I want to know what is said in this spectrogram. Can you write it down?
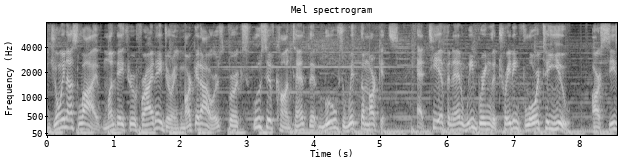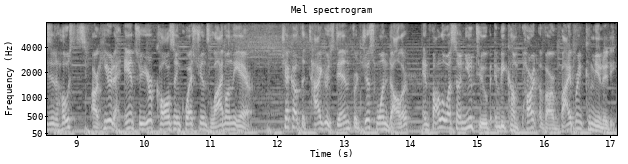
Join us live Monday through Friday during market hours for exclusive content that moves with the markets. At TFNN, we bring the trading floor to you. Our seasoned hosts are here to answer your calls and questions live on the air. Check out the Tiger's Den for just $1 and follow us on YouTube and become part of our vibrant community.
